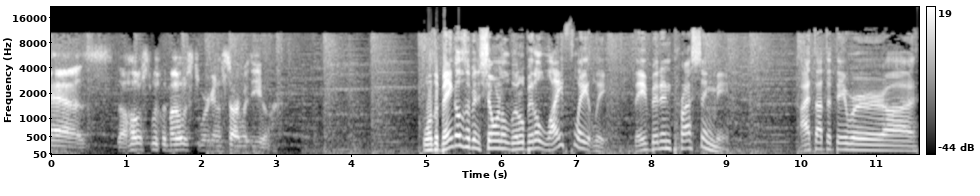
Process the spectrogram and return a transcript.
as the host with the most, we're going to start with you. Well, the Bengals have been showing a little bit of life lately. They've been impressing me. I thought that they were uh,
